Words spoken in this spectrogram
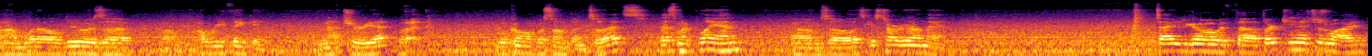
um, what I'll do is, uh, well, I'll rethink it. I'm not sure yet, but we'll come up with something. So that's that's my plan. Um, so let's get started on that. Decided to go with uh, 13 inches wide.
